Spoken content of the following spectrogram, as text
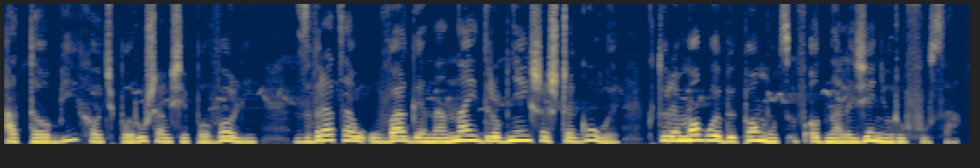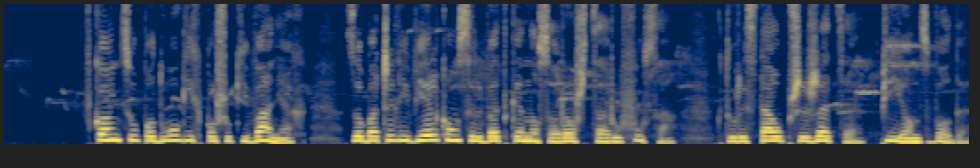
a Tobi, choć poruszał się powoli, zwracał uwagę na najdrobniejsze szczegóły, które mogłyby pomóc w odnalezieniu Rufusa. W końcu po długich poszukiwaniach zobaczyli wielką sylwetkę nosorożca Rufusa, który stał przy rzece, pijąc wodę.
